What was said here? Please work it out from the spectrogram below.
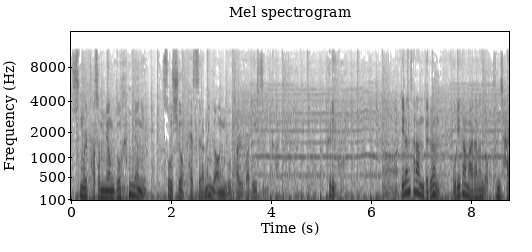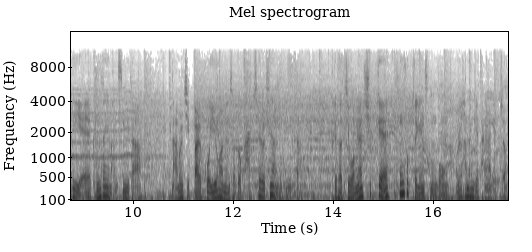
25명 중 1명이 소시오패스라는 연구 결과도 있으니까. 그리고 어, 이런 사람들은 우리가 말하는 높은 자리에 굉장히 많습니다. 남을 짓밟고 이용하면서도 전혀 안 느끼니까. 그래서 어찌 보면 쉽게 풍속적인 성공을 하는 게 당연하겠죠.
